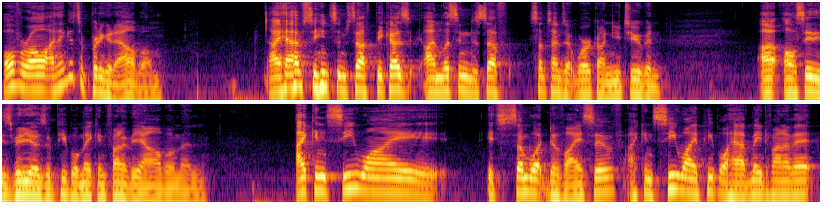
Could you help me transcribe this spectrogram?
overall, I think it's a pretty good album. I have seen some stuff because I'm listening to stuff sometimes at work on YouTube and I'll see these videos of people making fun of the album and I can see why it's somewhat divisive. I can see why people have made fun of it.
